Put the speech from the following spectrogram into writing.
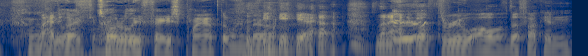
I had to like through. totally face plant the window. yeah. So then I had to go through all of the fucking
